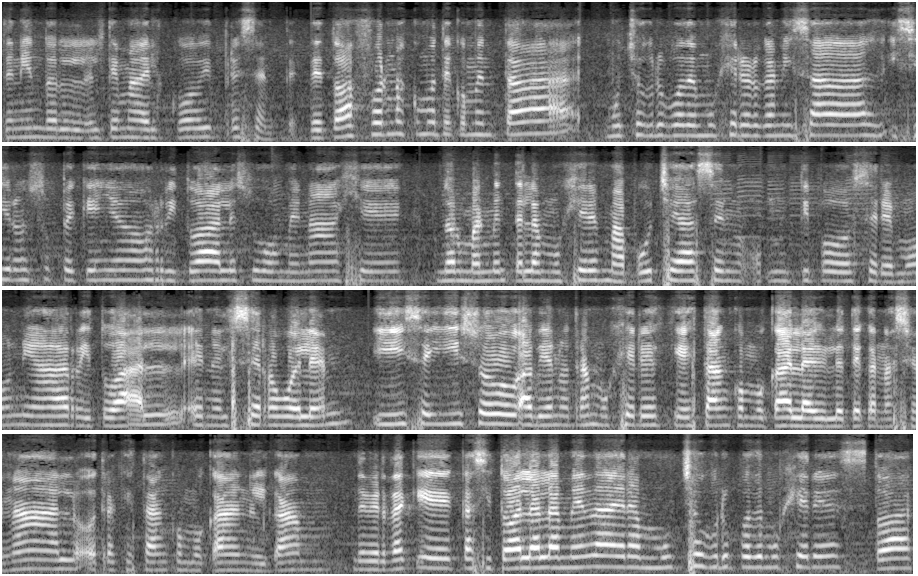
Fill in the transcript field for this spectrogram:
teniendo el, tema del COVID presente. De todas formas, como te comentaba, muchos grupos de mujeres organizadas hicieron sus pequeños rituales, sus homenajes. Normalmente las mujeres mapuches hacen un tipo de ceremonia ritual en el Cerro Huelén y se hizo, habían otras mujeres que estaban convocadas en la Biblioteca Nacional, otras que estaban convocadas en el GAM. De verdad que casi toda la Alameda eran muchos grupos de mujeres, todas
